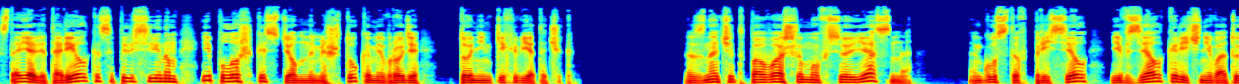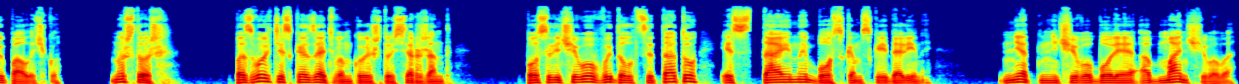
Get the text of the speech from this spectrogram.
стояли тарелка с апельсином и плошка с темными штуками вроде тоненьких веточек. «Значит, по-вашему, все ясно?» Густав присел и взял коричневатую палочку. «Ну что ж, Позвольте сказать вам кое-что, сержант. После чего выдал цитату из «Тайны Боскомской долины». Нет ничего более обманчивого,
